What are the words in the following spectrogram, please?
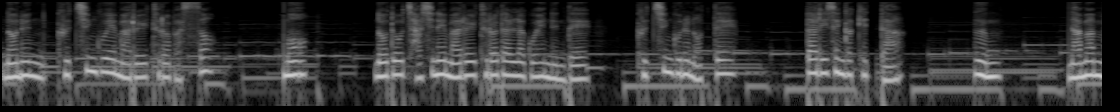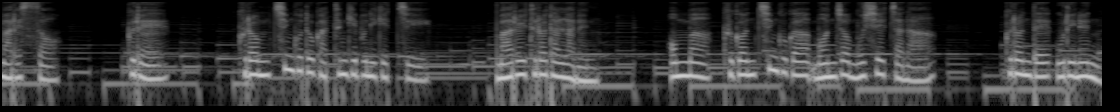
너는 그 친구의 말을 들어봤어? 뭐? 너도 자신의 말을 들어달라고 했는데 그 친구는 어때? 딸이 생각했다. 음, 나만 말했어. 그래. 그럼 친구도 같은 기분이겠지. 말을 들어달라는. 엄마, 그건 친구가 먼저 무시했잖아. 그런데 우리는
